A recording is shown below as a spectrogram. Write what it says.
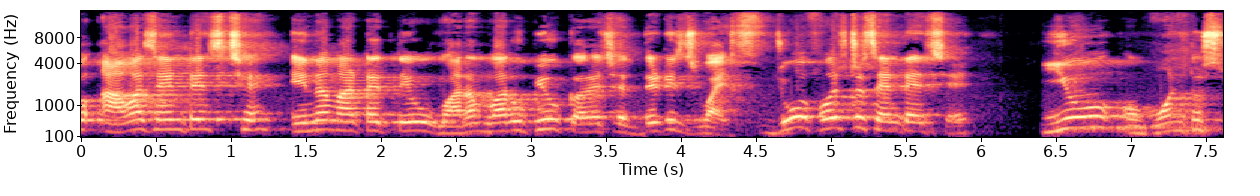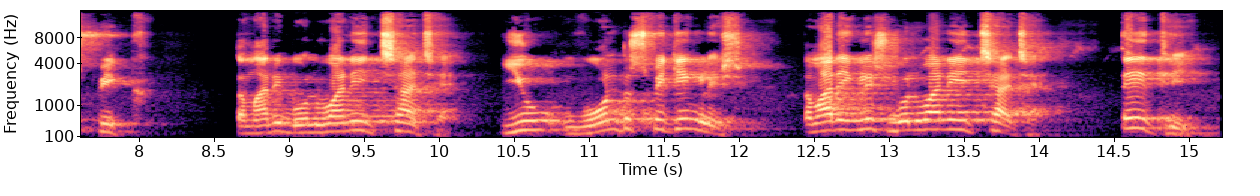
તો આવા સેન્ટેન્સ છે, એના માટે તેઓ વારંવાર ઉપયોગ કરે છે. દેટ ઇઝ વાઇસ જો ફર્સ્ટ સેન્ટેન્સ છે યુ વોન્ટ ટુ સ્પીક તમારી બોલવાની ઈચ્છા છે. You want to speak English તમારે ઇંગ્લિશ બોલવાની ઈચ્છા છે. તેથી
